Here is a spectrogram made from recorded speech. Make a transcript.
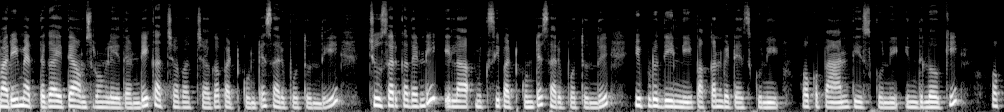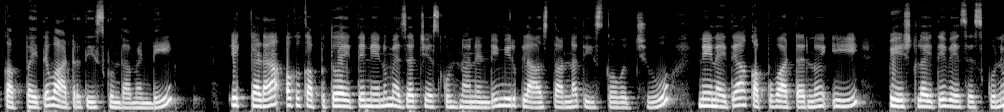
మరీ మెత్తగా అయితే అవసరం లేదండి. కచ్చాబచ్చాగా పట్టుకుంటే సరిపోతుంది. చూసారు కదండి? ఇలా మిక్సీ పట్టుకుంటే సరిపోతుంది. ఇప్పుడు దీన్ని పక్కన పెట్టేసుకుని ఒక ప్యాన్ తీసుకుని ఇందులోకి ఒక కప్ అయితే వాటర్ తీసుకుందామండి. ఇక్కడ ఒక కప్పుతో అయితే నేను మెజర్ చేసుకుంటున్నానండి. మీరు గ్లాస్తో అన్న తీసుకోవచ్చు. నేనైతే ఆ కప్పు వాటర్ను ఈ పేస్ట్లో అయితే వేసేసుకుని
